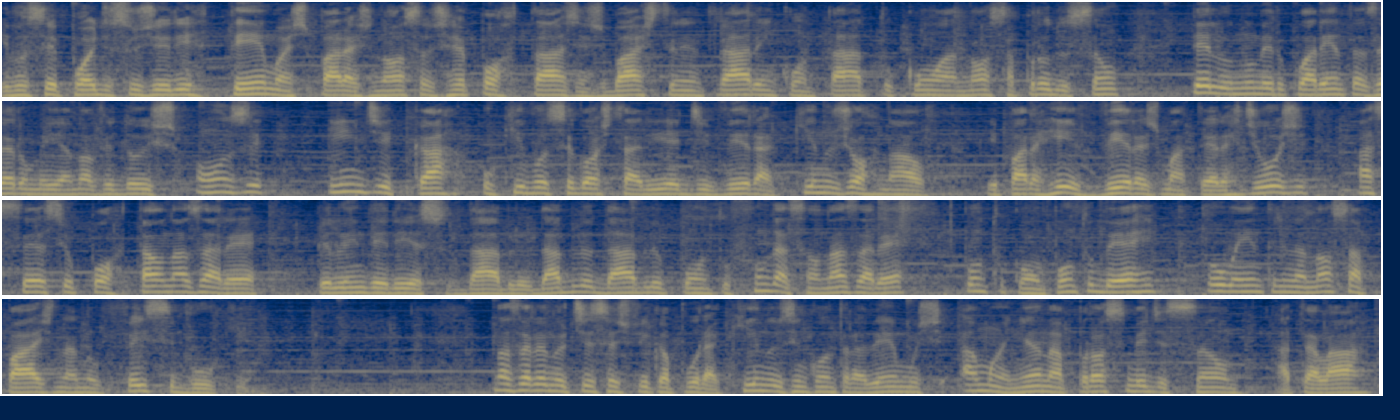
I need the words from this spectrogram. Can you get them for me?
E você pode sugerir temas para as nossas reportagens. Basta entrar em contato com a nossa produção pelo número 40069211 e indicar o que você gostaria de ver aqui no jornal. E para rever as matérias de hoje, acesse o Portal Nazaré pelo endereço www.fundacionazaré.com.br ou entre na nossa página no Facebook. Nazaré Notícias fica por aqui, nos encontraremos amanhã na próxima edição. Até lá!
